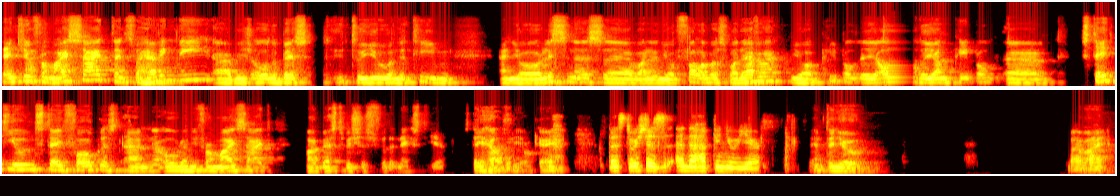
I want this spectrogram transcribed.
Thank you from my side. Thanks for having me. I wish all the best to you and the team and your listeners, uh, one and your followers, whatever, your people, the, all the young people. Uh, stay tuned, stay focused, and already from my side, my best wishes for the next year. Stay healthy, okay? Best wishes and a happy new year. And to you. Bye bye.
